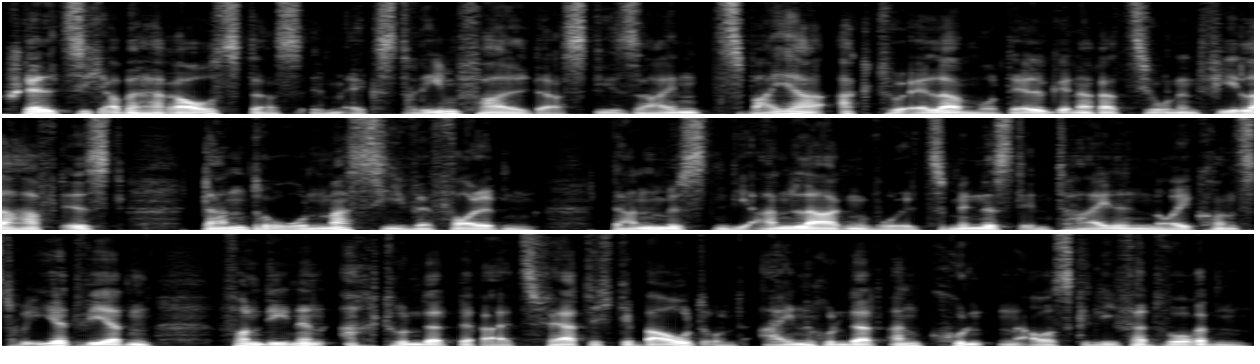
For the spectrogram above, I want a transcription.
Stellt sich aber heraus, dass im Extremfall das Design zweier aktueller Modellgenerationen fehlerhaft ist, dann drohen massive Folgen. Dann müssten die Anlagen wohl zumindest in Teilen neu konstruiert werden, von denen 800 bereits fertig gebaut und 100 an Kunden ausgeliefert wurden.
